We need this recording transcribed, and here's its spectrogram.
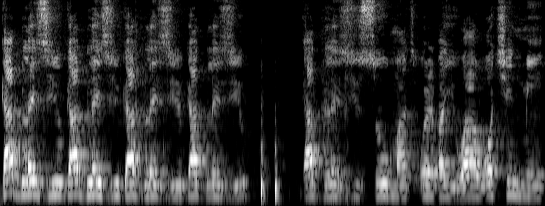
God bless you. God bless you. God bless you. God bless you. God bless you so much wherever you are watching me.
